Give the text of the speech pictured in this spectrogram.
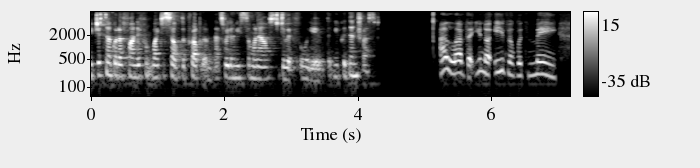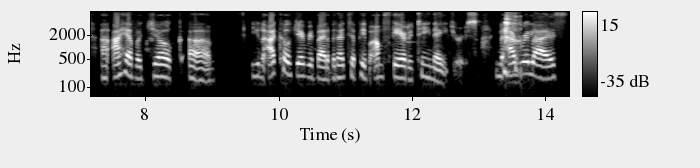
You've just now got to find a different way to solve the problem. That's where going to be someone else to do it for you that you could then trust. I love that. You know, even with me, uh, I have a joke. Um, you know, I coach everybody, but I tell people I'm scared of teenagers. You know, I realize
